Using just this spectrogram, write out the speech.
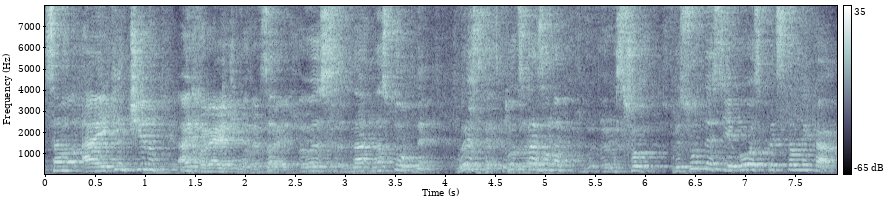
саме, а яким чином? А, на, наступне. Ви, тут сказано, що в присутності якогось представника.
